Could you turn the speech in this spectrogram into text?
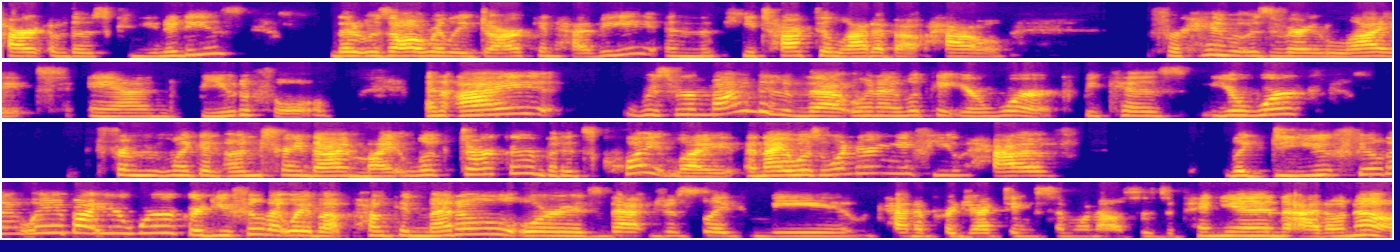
part of those communities, that it was all really dark and heavy. And he talked a lot about how for him it was very light and beautiful. And I was reminded of that when I look at your work because your work from like an untrained eye might look darker, but it's quite light. And I was wondering if you have like do you feel that way about your work or do you feel that way about punk and metal or is that just like me kind of projecting someone else's opinion? I don't know.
